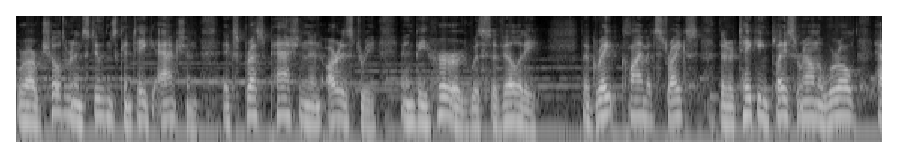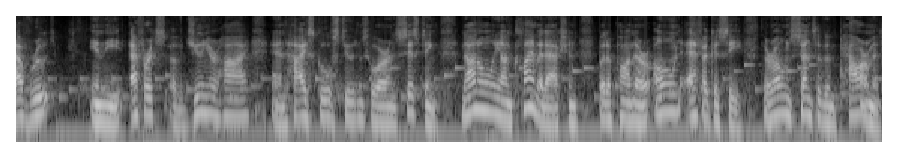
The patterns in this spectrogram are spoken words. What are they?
where our children and students can take action, express passion and artistry, and be heard with civility. The great climate strikes that are taking place around the world have root in the efforts of junior high and high school students who are insisting not only on climate action, but upon their own efficacy, their own sense of empowerment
